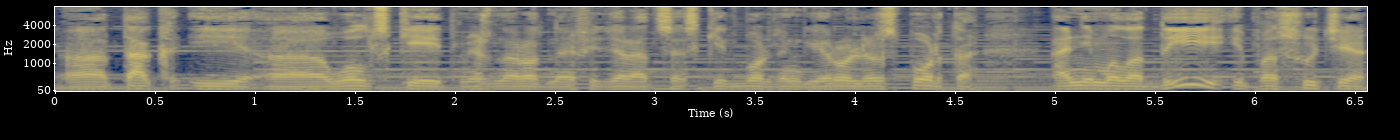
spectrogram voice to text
э, так и э, World Skate, Международная федерация скейтбординга и роллер-спорта, они молодые, и, по сути,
